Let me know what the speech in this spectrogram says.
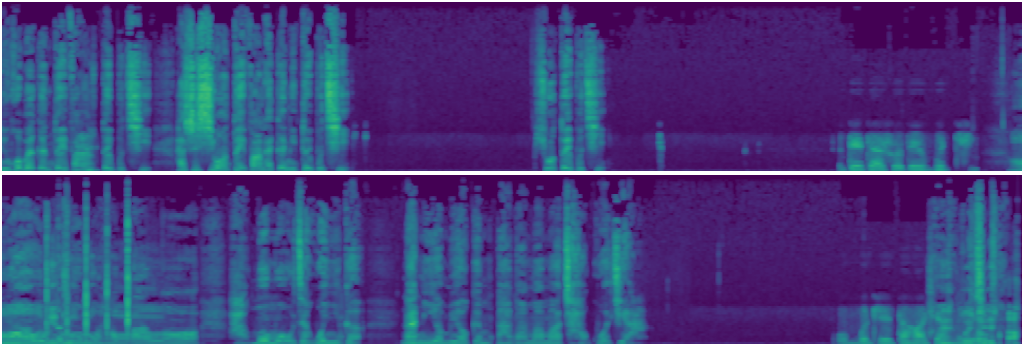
你会不会跟对方 对不起，还是希望对方来跟你对不起？说对不起。对他说对不起。哇，我们的默默好棒哦！好，默默，我再问一个，那你有没有跟爸爸妈妈吵过架？我不知道，好像没不有。知道，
